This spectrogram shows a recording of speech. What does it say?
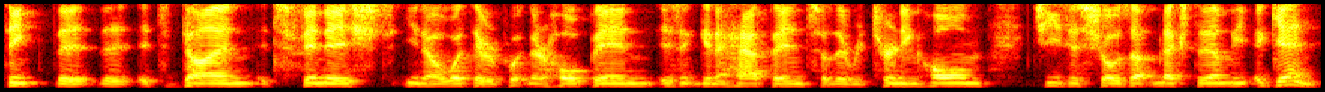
think that, that it's done, it's finished. You know, what they were putting their hope in isn't going to happen, so they're returning home. Jesus shows up next to them he, again.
